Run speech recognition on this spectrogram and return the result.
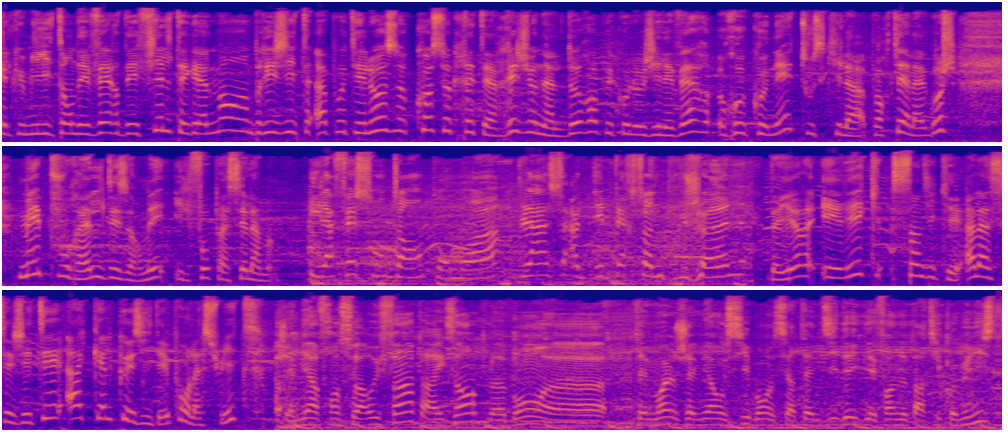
Quelques militants des Verts défilent également. Hein. Brigitte Apotelose, co-secrétaire régionale d'Europe Écologie Les Verts, reconnaît tout ce qu'il a apporté à la gauche. Mais pour elle, désormais, il faut passer la main. Il a fait son temps pour moi. Place à des personnes plus jeunes. D'ailleurs, Eric, syndiqué à la CGT, a quelques idées pour la suite. J'aime bien François Ruffin, par exemple. Bon, euh, moi, j'aime bien aussi bon, certaines idées qui défendent le Parti communiste.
